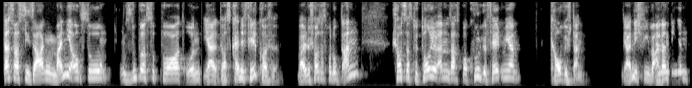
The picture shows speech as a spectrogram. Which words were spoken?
Das, was sie sagen, meinen die auch so. Super Support und ja, du hast keine Fehlkäufe, weil du schaust das Produkt an, schaust das Tutorial an und sagst, boah, cool, gefällt mir, kaufe ich dann. Ja, nicht wie bei Ja. anderen Dingen,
